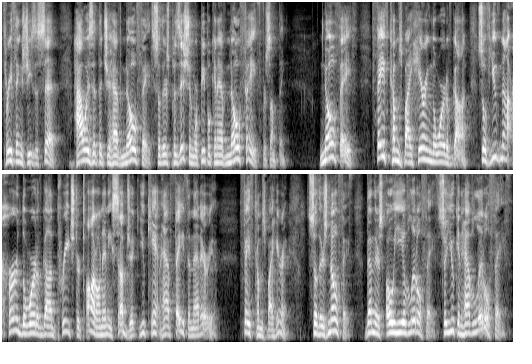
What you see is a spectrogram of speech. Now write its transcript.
Three things Jesus said. How is it that you have no faith? So there's position where people can have no faith for something. No faith. Faith comes by hearing the word of God. So if you've not heard the word of God preached or taught on any subject, you can't have faith in that area. Faith comes by hearing. So there's no faith. Then there's, O ye of little faith. So you can have little faith.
